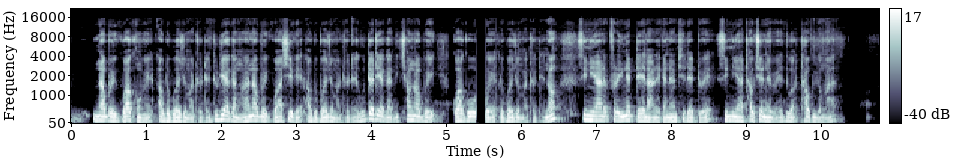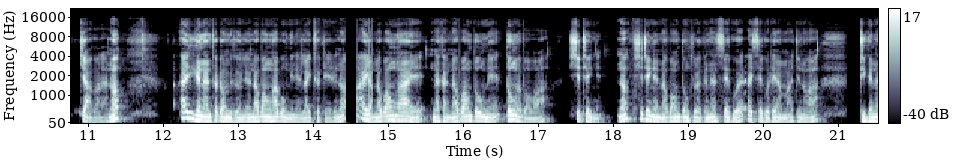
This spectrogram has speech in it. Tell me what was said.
4နောက်ပိတ်ကွာခွန်ရဲ့အောက်တပွဲကျော်မှာထွက်တယ်ဒုတိယက9နောက်ပိတ်ကွာ8ရဲ့အောက်တပွဲကျော်မှာထွက်တယ်အခုတတိယကဒီ6နောက်ပိတ်ကွာ9ရဲ့တပွဲကျော်မှာထွက်တယ်နော်စီနီယာဖရိန်နဲ့တဲလာတဲ့ကဏ္ဍဖြစ်တဲ့အတွက်စီနီယာထောက်ချက်နဲ့ပဲသူကထောက်ပြီးတော့မှကြာပါလားနော်အဲ့ဒီကဏ္ဍထွက်တော့မယ်ဆိုရင်လည်းနောက်ပေါင်း9ပုံနေနဲ့လိုက်ထွက်တယ်တဲ့နော်အဲ့ဒီနောက်ပေါင်း9ရဲ့နောက်ခါနောက်ပေါင်း3နဲ့3ရဲ့ပါပါရှစ်ထိတ်နဲ့နော်ရှစ်ထိတ်နဲ့နောက်ပေါင်း3ဆိုတော့ကဏ္ဍ10ခွဲအဲ့10ခွဲထဲမှာကျွန်တော်ကဒီကဏ္ဍ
